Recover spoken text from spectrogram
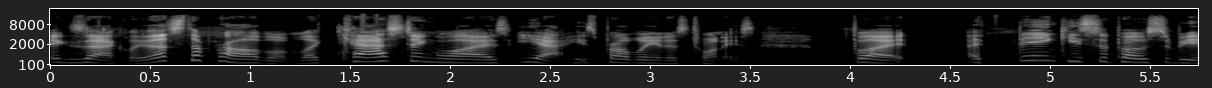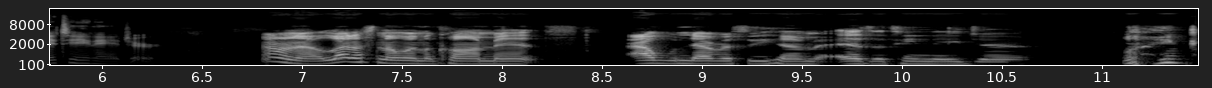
Exactly. That's the problem. Like casting wise, yeah, he's probably in his twenties, but I think he's supposed to be a teenager. I don't know. Let us know in the comments. I would never see him as a teenager. Like,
